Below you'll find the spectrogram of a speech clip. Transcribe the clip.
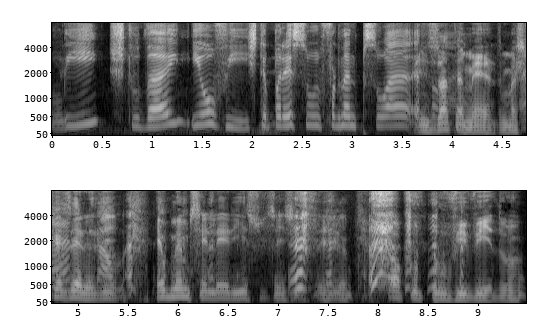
li, estudei e ouvi. Isto parece o Fernando Pessoa a Exatamente, falar. mas quer ah, dizer, calma. eu mesmo sem ler isso, sem, sem, só que por vivido,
